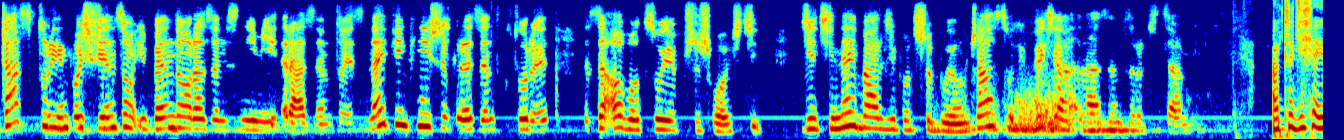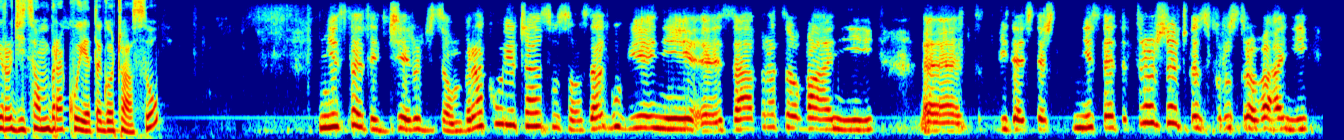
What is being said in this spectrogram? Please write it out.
Czas, który im poświęcą i będą razem z nimi razem. To jest najpiękniejszy prezent, który zaowocuje w przyszłości. Dzieci najbardziej potrzebują czasu i bycia razem z rodzicami. A czy dzisiaj rodzicom brakuje tego czasu? Niestety dzisiaj rodzicom brakuje czasu, są zagubieni, e, zapracowani, e, widać też niestety troszeczkę sfrustrowani,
